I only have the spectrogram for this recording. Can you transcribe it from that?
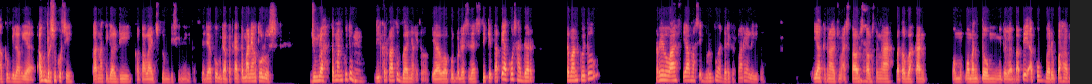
Aku bilang, ya, aku bersyukur sih, karena tinggal di kota lain sebelum di sini. Gitu. Jadi aku mendapatkan teman yang tulus. Jumlah temanku tuh hmm, di Kerkar tuh banyak itu. Ya walaupun pada sudah sedikit, tapi aku sadar temanku itu real life yang masih berhubungan dari Kerkar Rally gitu. Ya kenal cuma setahun, setahun nah setengah, atau bahkan mom- momentum gitu kan. Tapi aku baru paham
